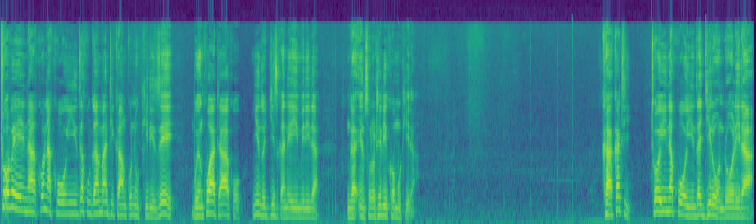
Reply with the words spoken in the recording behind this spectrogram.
tobeenako nakoyinza kugamba nti kankunukkirize bwenkwata ako nyinza okugizika neyimirira nga ensolo teriiko mukira kakati toyina kwoyinza girondolera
